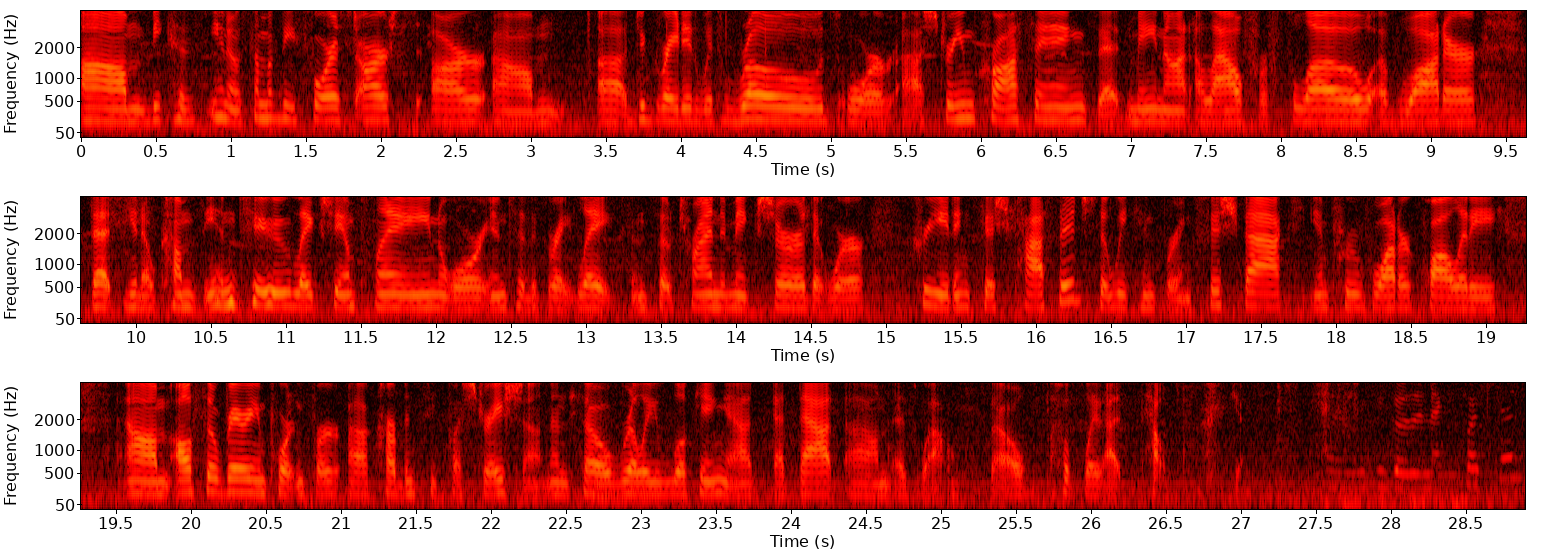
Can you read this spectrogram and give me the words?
um, because you know some of these forests are are um, uh, degraded with roads or uh, stream crossings that may not allow for flow of water that you know comes into Lake Champlain or into the Great Lakes, and so trying to make sure that we're creating fish passage so we can bring fish back, improve water quality. Um, also very important for uh, carbon sequestration, and so really looking at, at that um, as well. So hopefully that helps. yeah. And we can go to the next question.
